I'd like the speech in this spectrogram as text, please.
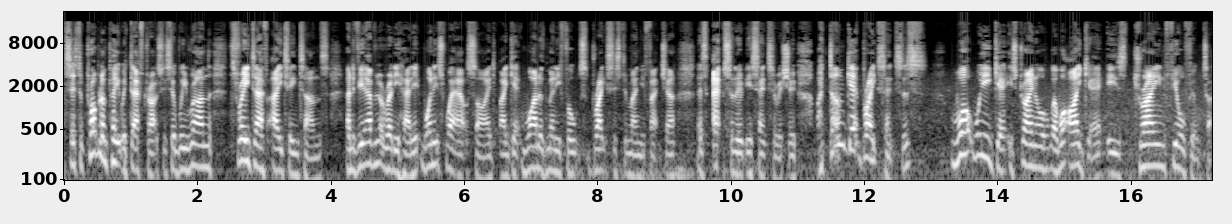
says the problem, Pete, with DAF trucks. He said we run three DAF 18 tons, and if you haven't already had it, when it's wet outside, I get one of many faults. Brake system manufacturer. That's absolutely a sensor issue. I don't get brake sensors. What we get is drain or well, what I get is drain fuel filter.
